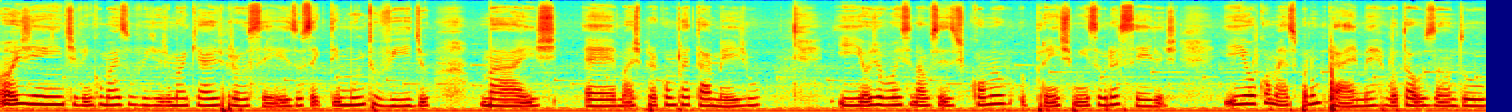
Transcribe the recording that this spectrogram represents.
Oi gente, vim com mais um vídeo de maquiagem pra vocês. Eu sei que tem muito vídeo, mas é mais pra completar mesmo. E hoje eu vou ensinar vocês como eu preencho minhas sobrancelhas. E eu começo por um primer. Vou estar tá usando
